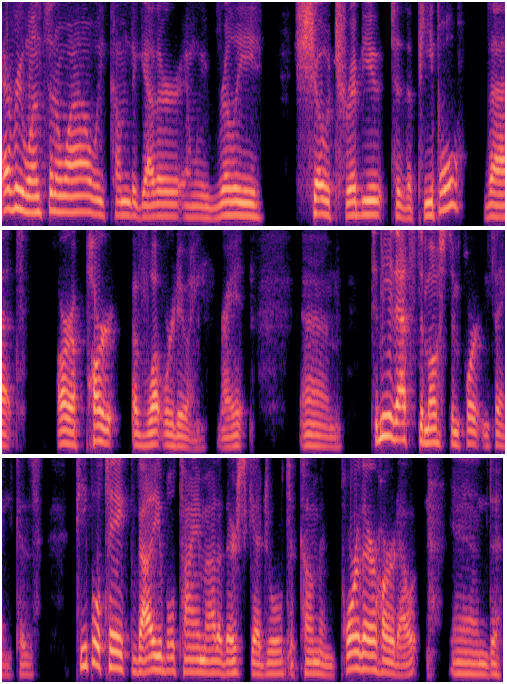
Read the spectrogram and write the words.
every once in a while we come together and we really show tribute to the people that are a part of what we're doing right? Um, to me that's the most important thing because people take valuable time out of their schedule to come and pour their heart out and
